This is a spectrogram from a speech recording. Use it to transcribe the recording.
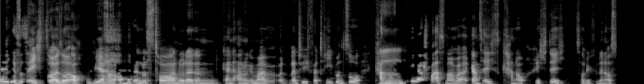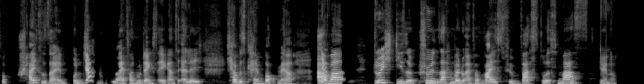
ehrlich, es ist echt so. Also, auch wir haben auch mit Investoren oder dann, keine Ahnung, immer natürlich Vertrieb und so, kann Mhm. mega Spaß machen, aber ganz ehrlich, es kann auch richtig, sorry für den Ausdruck, scheiße sein und Ja. du einfach nur denkst: „Ey, ganz ehrlich, ich habe jetzt keinen Bock mehr.“ Ja. Aber durch diese schönen Sachen, weil du einfach weißt, für was du es machst Genau.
